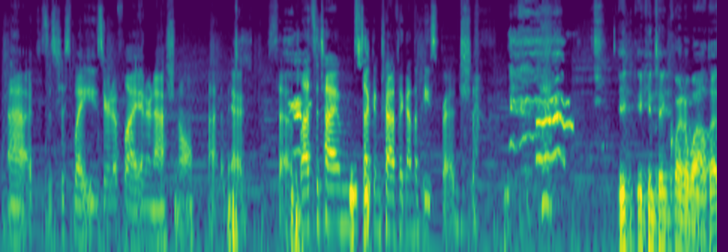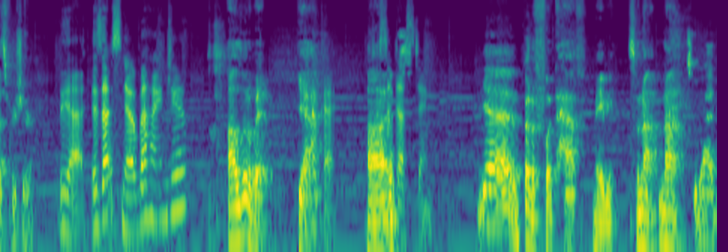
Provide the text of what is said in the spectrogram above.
because uh, it's just way easier to fly international out of there. So lots of time stuck in traffic on the Peace Bridge. it, it can take quite a while, that's for sure. Yeah. Is that snow behind you? A little bit. Yeah. Okay. Uh, Just uh, a dusting. Yeah, about a foot and a half, maybe. So not not too bad.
